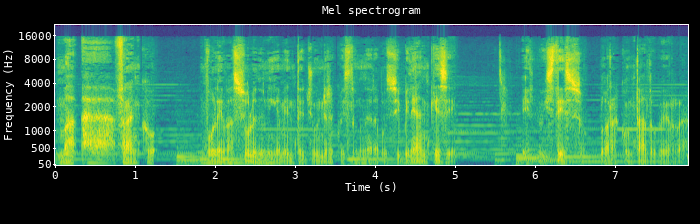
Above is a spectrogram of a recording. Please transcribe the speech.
Ma eh, Franco voleva solo ed unicamente Junior questo non era possibile, anche se e lui stesso lo ha raccontato per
